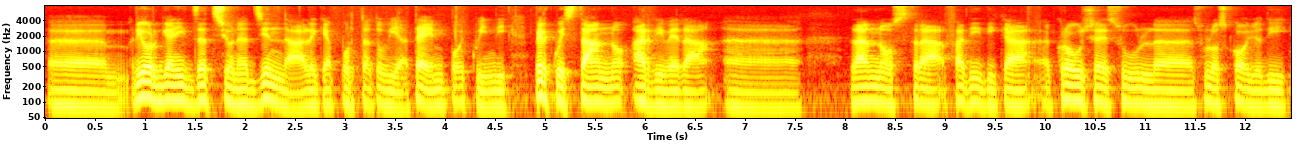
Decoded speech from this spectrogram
Ehm, riorganizzazione aziendale che ha portato via tempo e quindi per quest'anno arriverà eh, la nostra fatidica croce sul, sullo scoglio di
